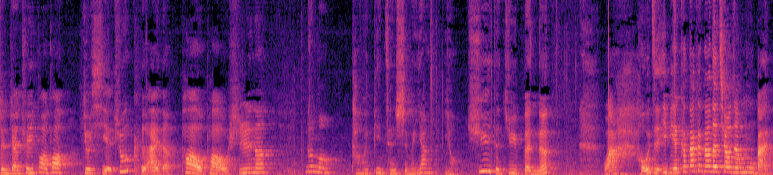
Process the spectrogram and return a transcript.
正在吹泡泡，就写出可爱的泡泡诗呢？那么。它会变成什么样有趣的剧本呢？哇，猴子一边咔嗒咔嗒的敲着木板，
